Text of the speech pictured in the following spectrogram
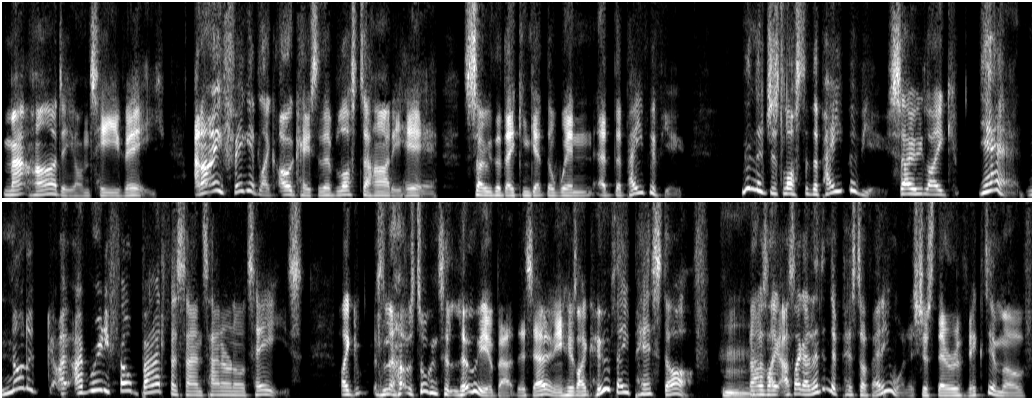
Matt Hardy on TV. And I figured, like, okay, so they've lost to Hardy here so that they can get the win at the pay per view. Then they've just lost to the pay per view. So, like, yeah, not a. I, I really felt bad for Santana and Ortiz. like I was talking to Louis about this earlier. He was like, "Who have they pissed off?" Hmm. And I was like, "I was like, I don't think they've pissed off anyone. It's just they're a victim of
